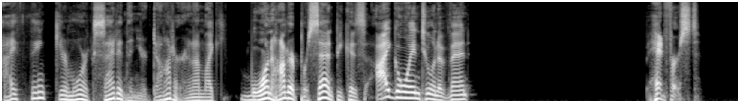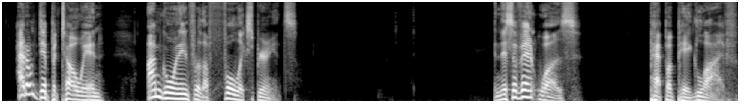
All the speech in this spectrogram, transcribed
I think you're more excited than your daughter. And I'm like, 100% because I go into an event head first. I don't dip a toe in. I'm going in for the full experience. And this event was Peppa Pig Live.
